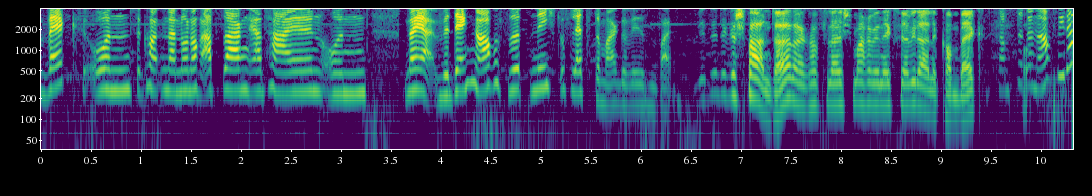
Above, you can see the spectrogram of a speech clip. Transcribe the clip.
weg und konnten dann nur noch Absagen erteilen und naja, wir denken auch, es wird nicht das letzte Mal gewesen sein. Wir sind gespannt, ja? dann vielleicht machen wir nächstes Jahr wieder eine Comeback. Kommst du dann auch wieder?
